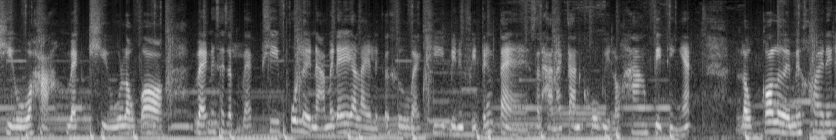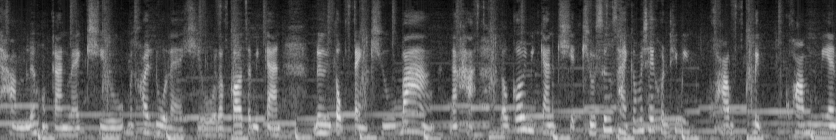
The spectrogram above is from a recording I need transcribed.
คิ้วอะค่ะ แว็กคิ้วแล้วก็แว็กเนี่ยทรายจะแว็กที่พูดเลยนะไม่ได้อะไรเลยก็คือแว็กที่เบนฟิตตั้งแต่สถานการณ์โควิดแล้วห้างปิดอย่างเงี้ยเราก็เลยไม่ค่อยได้ทำเรื่องของการแว็กคิ้ว ไม่ค่อยดูแลคิ้ว แล้วก็จะมีการดึงตกแต่งคิ้วบ้างนะคะแล้วก็มีการเขียนคิ้วซึ่งทรายก็ไม่ใช่คนที่มีความกริบความเนียน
